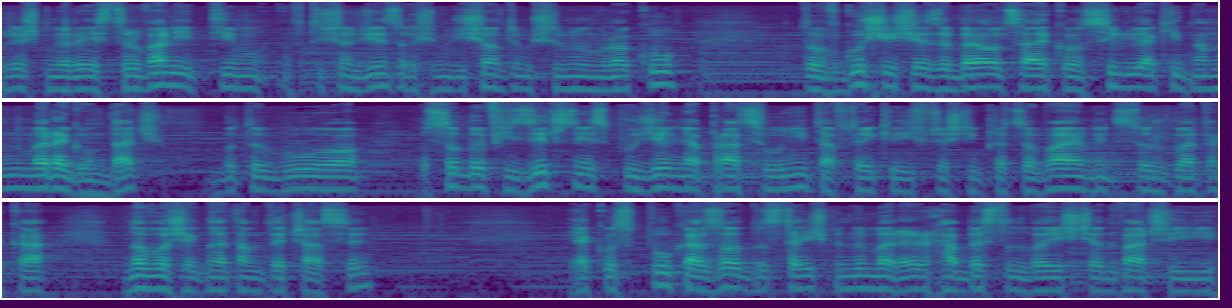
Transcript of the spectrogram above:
żeśmy rejestrowali team w 1987 roku, to w GUS-ie się zebrało całe konsylium, jaki nam numeregon dać, bo to było osoby fizyczne i spółdzielnia pracy UNITA, w której kiedyś wcześniej pracowałem, więc to już była taka nowość jak na tamte czasy. Jako spółka ZO dostaliśmy numer RHB 122, czyli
